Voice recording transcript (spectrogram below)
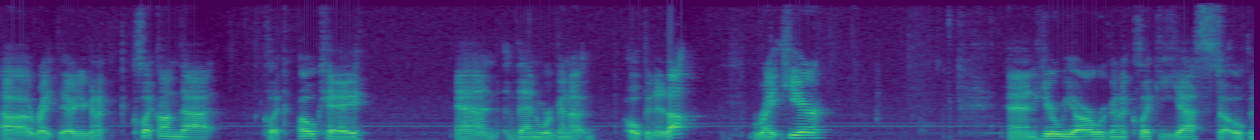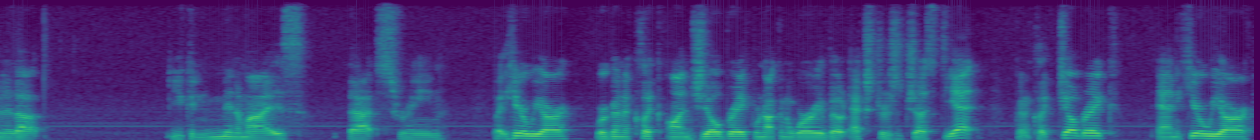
uh, right there. You're going to click on that, click OK, and then we're going to open it up right here. And here we are, we're going to click yes to open it up. You can minimize that screen but here we are. We're going to click on jailbreak. We're not going to worry about extras just yet. We're going to click jailbreak. And here we are.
